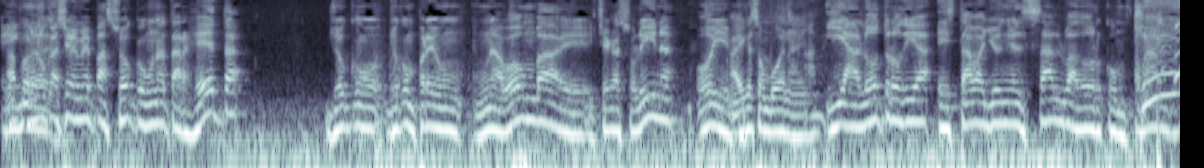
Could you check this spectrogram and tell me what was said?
En Ah, una ocasión me pasó con una tarjeta. Yo, co- yo compré un- una bomba, eh, eché gasolina. Oye, Ahí que son buenas ahí. y al otro día estaba yo en El Salvador comprando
